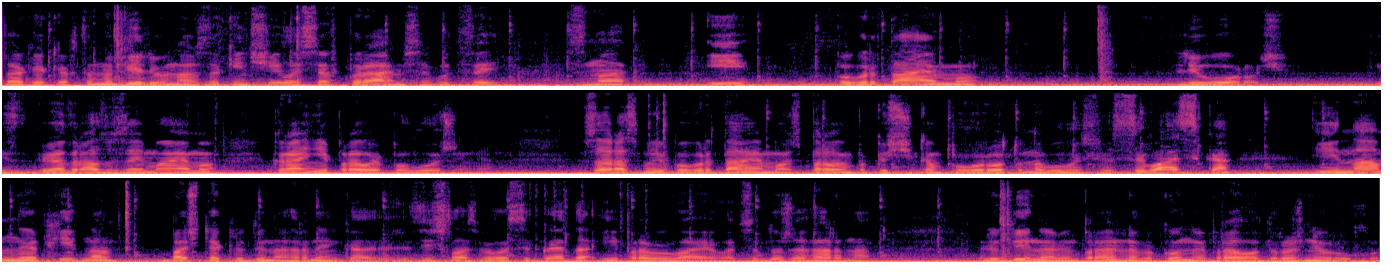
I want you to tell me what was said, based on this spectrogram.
так як автомобілі у нас закінчилися, впираємося в цей знак і повертаємо ліворуч. І одразу займаємо крайнє праве положення. Зараз ми повертаємо з правим показчиком повороту на вулицю Сивацька, і нам необхідно, бачите, як людина гарненька зійшла з велосипеда і провела його. Це дуже гарна людина, він правильно виконує правила дорожнього руху.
